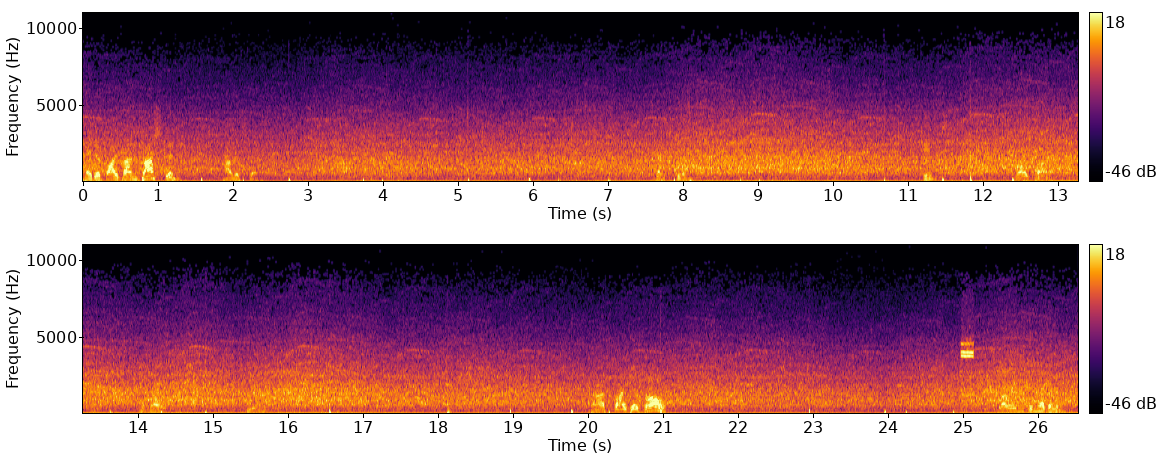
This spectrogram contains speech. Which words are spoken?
Header by Van Basten. Pallister. Gaston. Ince. Right back. De Wolf. Human. Pass by Wolf. Throwing to Netherlands.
